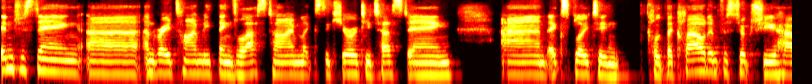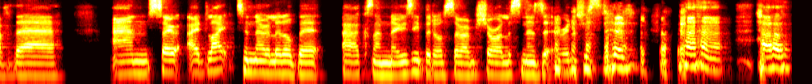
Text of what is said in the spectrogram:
interesting uh, and very timely things last time, like security testing and exploiting cl- the cloud infrastructure you have there. And so I'd like to know a little bit because uh, I'm nosy, but also I'm sure our listeners are interested how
